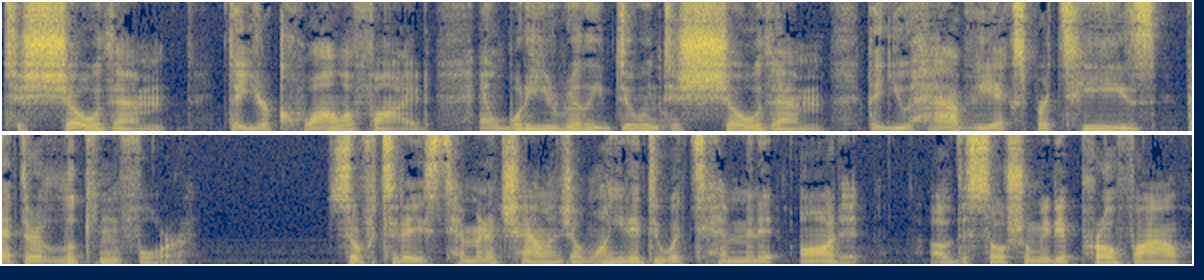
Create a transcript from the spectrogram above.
to show them that you're qualified? And what are you really doing to show them that you have the expertise that they're looking for? So, for today's 10 minute challenge, I want you to do a 10 minute audit of the social media profile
